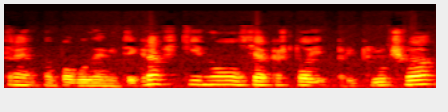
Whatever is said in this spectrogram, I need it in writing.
тренд на по-големите графики, но сякаш той приключва.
